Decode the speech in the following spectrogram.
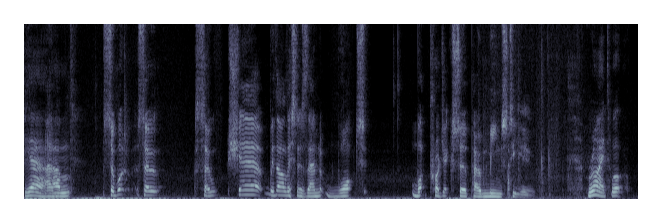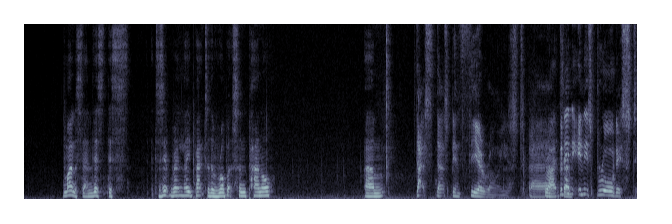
Yeah. Um, Um, So what? So so share with our listeners then what what Project Serpo means to you. right. Well, my understanding this this does it relate back to the Robertson panel? Um, That's that's been theorised, uh, Right, But so- in, in its broadest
